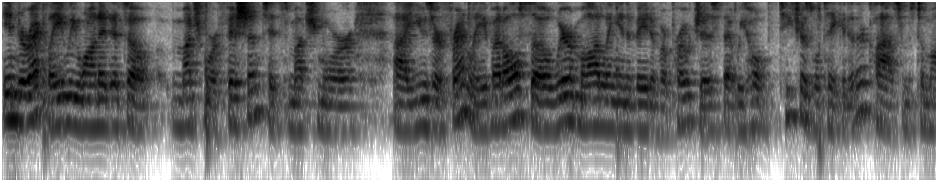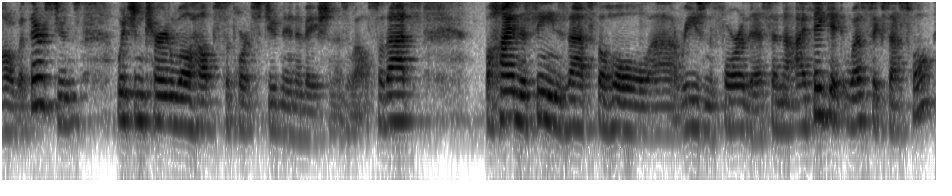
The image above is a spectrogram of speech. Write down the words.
Indirectly, we wanted it's a much more efficient, it's much more uh, user friendly, but also we're modeling innovative approaches that we hope teachers will take into their classrooms to model with their students, which in turn will help support student innovation as well. So that's behind the scenes, that's the whole uh, reason for this. And I think it was successful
